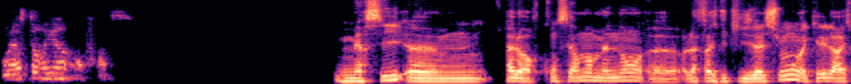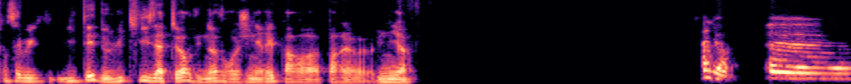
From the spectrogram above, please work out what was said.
Pour l'instant, rien en France. Merci. alors, concernant maintenant la phase d'utilisation, quelle est la responsabilité de l'utilisateur d'une œuvre générée par, par alors, euh,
